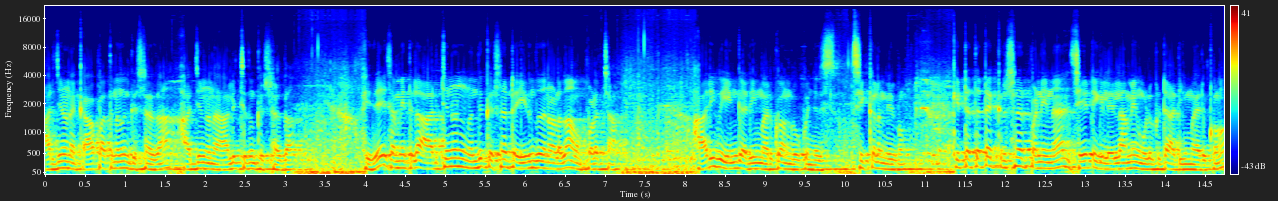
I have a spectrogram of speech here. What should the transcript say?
அர்ஜுனனை காப்பாற்றினதும் கிருஷ்ணர் தான் அர்ஜுனனை அழிச்சதும் கிருஷ்ணர் தான். இதே சமயத்தில் அர்ஜுனன் வந்து கிருஷ்ணர்கிட்ட இருந்ததுனால தான் அவன் பொழைச்சான். அறிவு எங்கே அதிகமாக இருக்கோ அங்கே கொஞ்சம் சிக்கலம் சிக்கலும் இருக்கும். கிட்டத்தட்ட கிருஷ்ணர் பண்ணின சேட்டைகள் எல்லாமே உங்கள்கிட்ட அதிகமாக இருக்கும்.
